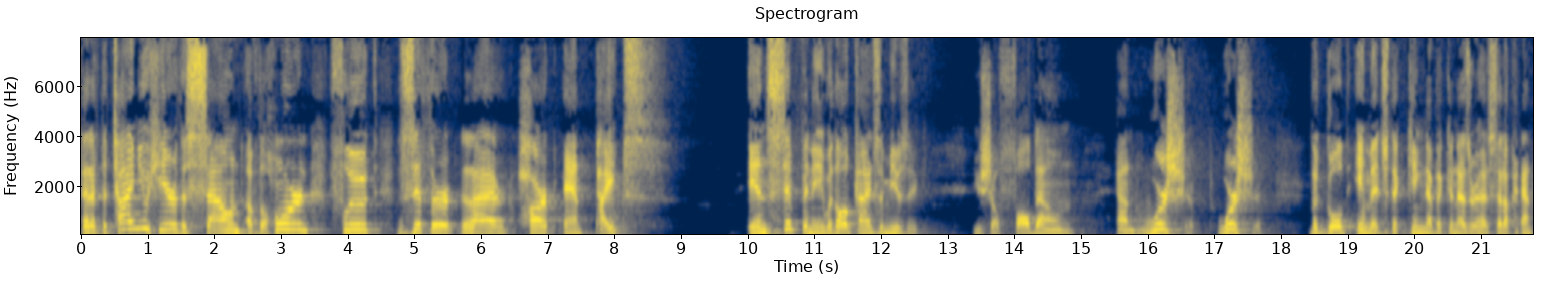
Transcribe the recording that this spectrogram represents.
that at the time you hear the sound of the horn, flute, zither, lyre, harp, and pipes, in symphony with all kinds of music, you shall fall down and worship, worship the gold image that King Nebuchadnezzar has set up. And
